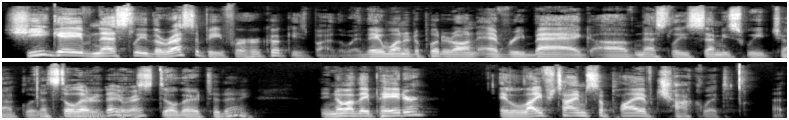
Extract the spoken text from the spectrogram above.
She gave Nestle the recipe for her cookies, by the way. They wanted to put it on every bag of Nestle's semi sweet chocolate. That's still there today, It's right? Still there today. You know how they paid her? A lifetime supply of chocolate. That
